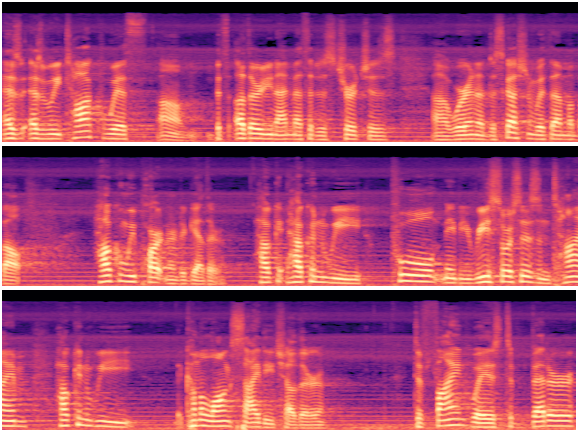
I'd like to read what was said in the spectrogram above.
As, as we talk with, um, with other United Methodist churches, uh, we're in a discussion with them about how can we partner together? How can, how can we pool maybe resources and time? How can we come alongside each other to find ways to better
